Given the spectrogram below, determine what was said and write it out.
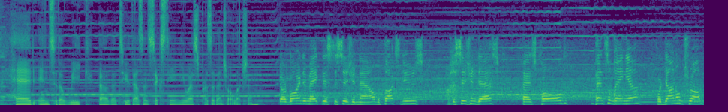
head into the week of the 2016 U.S. presidential election. We are going to make this decision now. The Fox News decision desk has called Pennsylvania for Donald Trump.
